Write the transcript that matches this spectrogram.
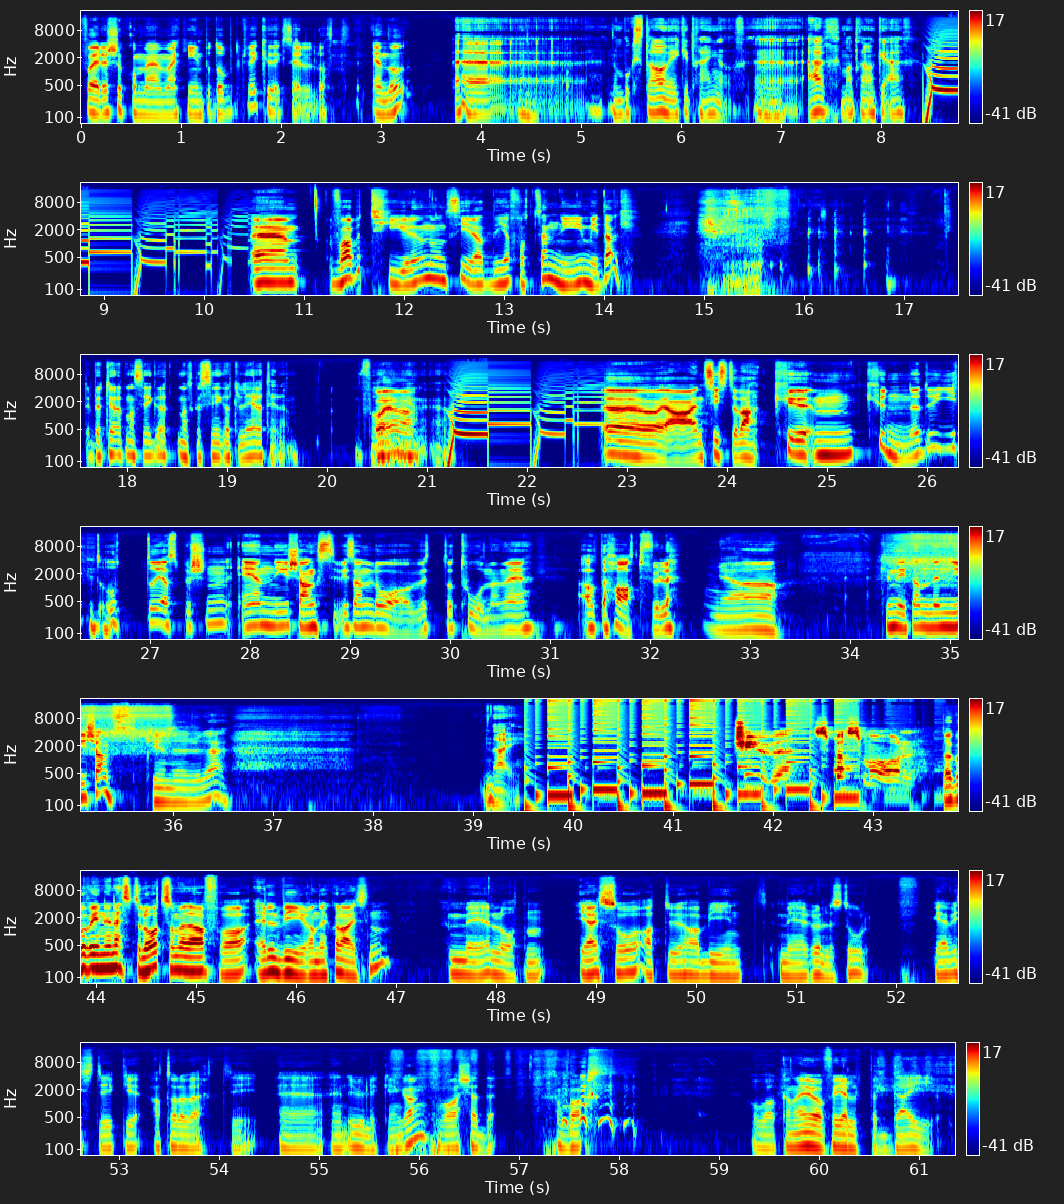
For ellers så kommer jeg meg ikke inn på wqxl.no. Eh, noen bokstaver vi ikke trenger. Uh, R. Man trenger ikke R. Eh, hva betyr det når noen sier at de har fått seg en ny middag? Det betyr at man, sier at man skal si gratulerer til dem. For- oh, ja. Eh, ja, en siste, da. Mm, kunne du gitt Otto Jaspersen en ny sjanse hvis han lovet å tone ned alt det hatefulle? Ja, Kunne du gitt han en ny sjanse? kunne du det? Nei. 20 spørsmål. Da går vi inn i neste låt, som er da fra Elvira Nikolaisen, med låten 'Jeg så at du har begynt med rullestol'. Jeg visste ikke at du hadde vært i eh, en ulykke en gang. Hva skjedde? Og hva, og hva kan jeg gjøre for å hjelpe deg?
